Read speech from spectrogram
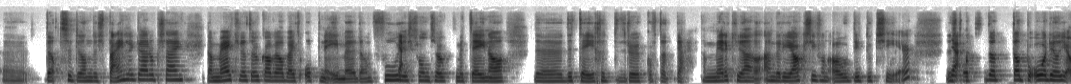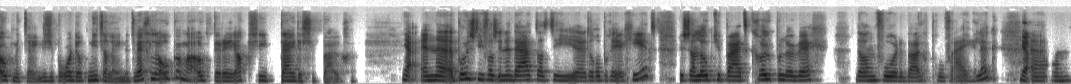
uh, dat ze dan dus pijnlijk daarop zijn, dan merk je dat ook al wel bij het opnemen. Dan voel je ja. soms ook meteen al de, de tegendruk. Of dat, ja, dan merk je al aan de reactie van, oh, dit doet zeer. Dus ja. dat, dat, dat beoordeel je ook meteen. Dus je beoordeelt niet alleen het weglopen, maar ook de reactie tijdens het buigen. Ja, en uh, positief was inderdaad dat hij uh, erop reageert. Dus dan loopt je paard kreupeler weg dan voor de buigproef eigenlijk. Ja. Um,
